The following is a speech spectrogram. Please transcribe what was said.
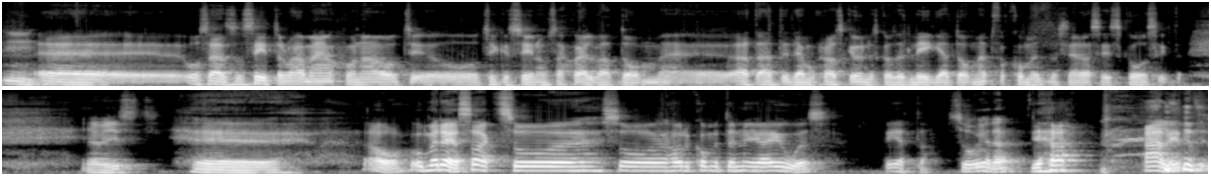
Mm. Eh, och sen så sitter de här människorna och, ty och tycker synd om sig själva att, de, eh, att, att det demokratiska underskottet ligger att de inte får komma ut med sina rasistiska åsikter. Ja, visst. Eh, ja, och med det sagt så, så har det kommit en ny iOS. Beta. Så är det. Ja, härligt.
